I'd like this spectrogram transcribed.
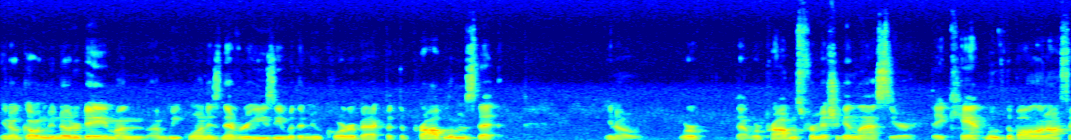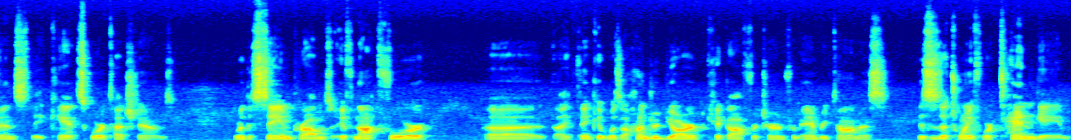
you know going to Notre Dame on, on week one is never easy with a new quarterback, but the problems that you know were that were problems for Michigan last year. They can't move the ball on offense. They can't score touchdowns. Were the same problems, if not for uh, I think it was a hundred yard kickoff return from Ambry Thomas. This is a 24-10 game.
